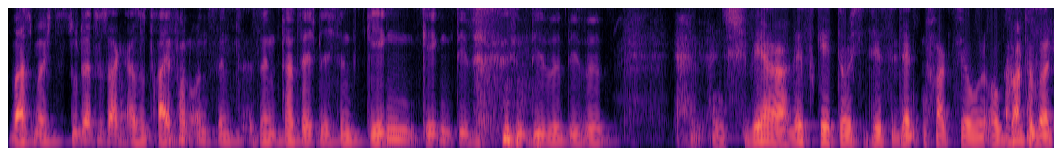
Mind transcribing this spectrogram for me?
Was möchtest du dazu sagen? Also drei von uns sind, sind tatsächlich sind gegen, gegen diese, diese, diese Ein schwerer Riss geht durch die Dissidentenfraktion. Oh Ach, Gott, oh Gott.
